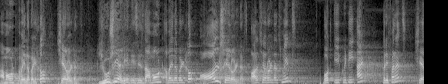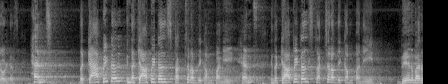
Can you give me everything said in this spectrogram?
Amount available to shareholders. Usually this is the amount available to all shareholders. All shareholders means both equity and preference shareholders. Hence the capital in the capital structure of the company hence in the capital structure of the company there were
